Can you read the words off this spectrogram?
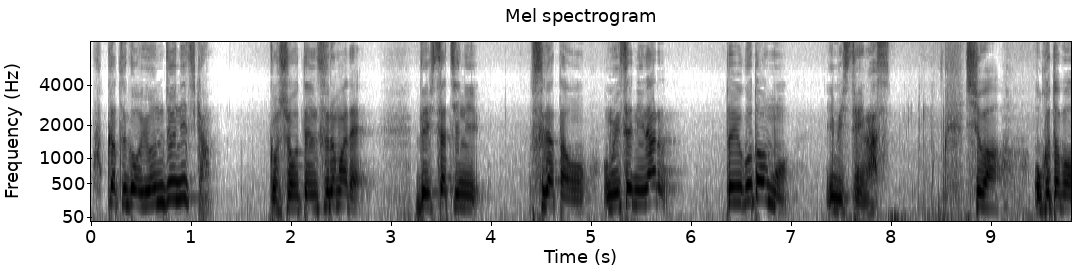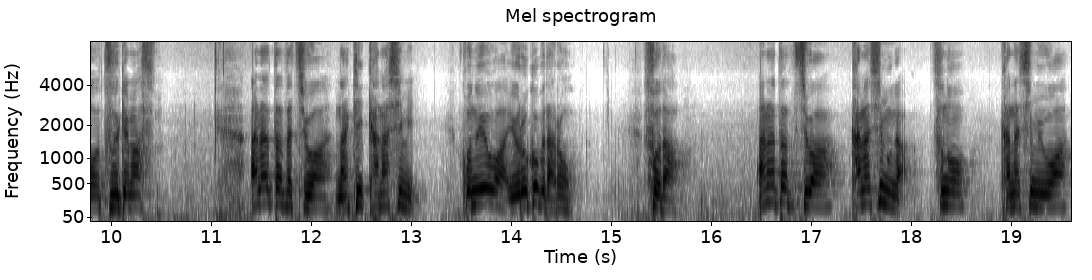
復活後40日間。ご昇天するまで弟子たちに姿をお見せになるということも意味しています。主はお言葉を続けます。あなたたちは泣き悲しみ。この世は喜ぶだろう。そうだ。あなたたちは悲しむがその悲しみは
